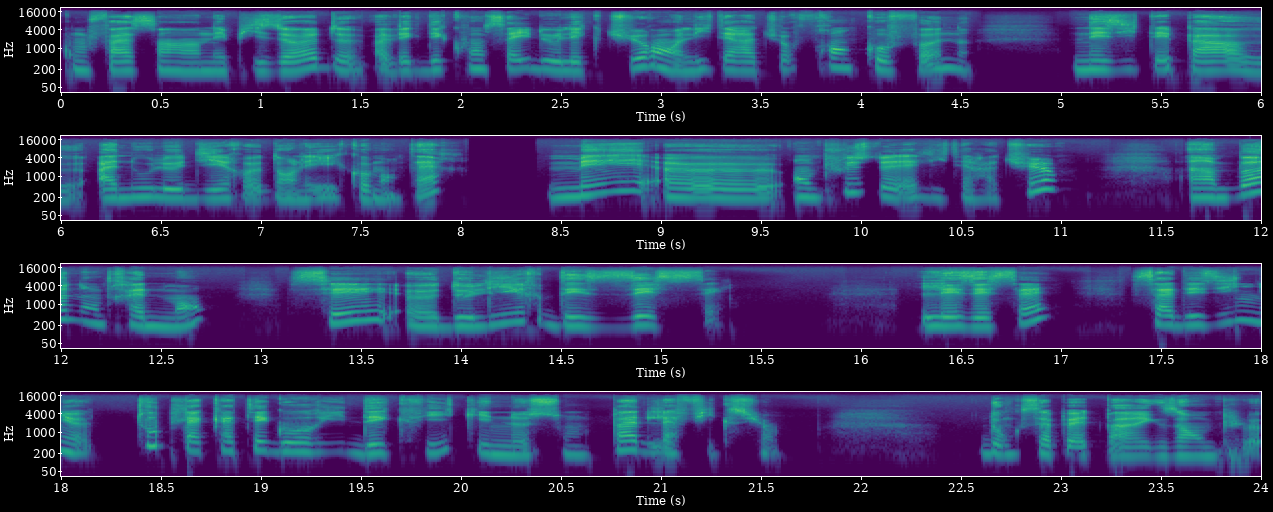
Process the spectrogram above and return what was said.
qu'on fasse un épisode avec des conseils de lecture en littérature francophone, n'hésitez pas euh, à nous le dire dans les commentaires. Mais euh, en plus de la littérature, Un bon entraînement, c'est euh, de lire des essais. Les essais, ça désigne toute la catégorie d'écrits qui ne sont pas de la fiction. Donc ça peut être par exemple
